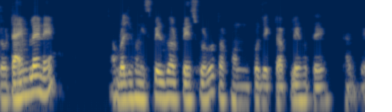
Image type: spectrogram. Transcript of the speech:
তো টাইম টাইমলাইনে আমরা যখন স্পেস বার প্রেস করব, তখন প্রজেক্টটা প্লে হতে থাকবে।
